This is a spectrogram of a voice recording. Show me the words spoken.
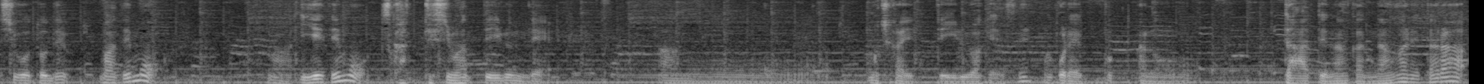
仕事で場でも、まあ、家でも使ってしまっているんで、あのー、持ち帰っているわけですね。ま、これ、あのー、ダーってなんか流れたら、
